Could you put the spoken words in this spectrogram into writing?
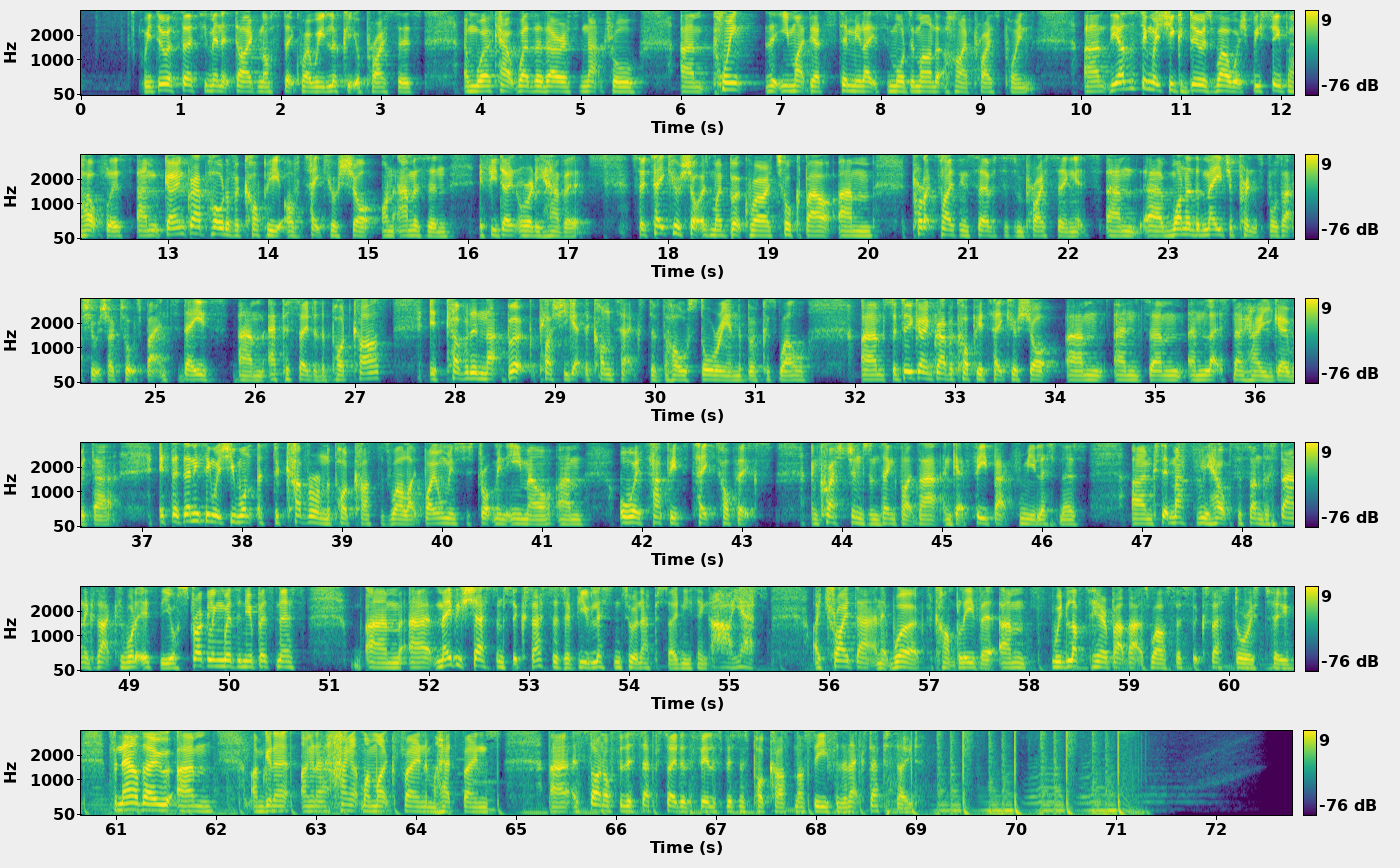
we do a 30 minute diagnostic where we look at your prices and work out whether there is a natural um, point that you might be able to stimulate some more demand at a high price point. Um, the other thing which you could do as well, which would be super helpful, is um, go and grab hold of a copy of Take Your Shot on Amazon if you don't already have it. So, Take Your Shot is my book where I talk about um, productizing services and pricing. It's um, uh, one of the major principles, actually, which I've talked about in today's um, episode of the podcast, is covered in that book. Plus, you get the context of the whole story in the book as well. Um, so do go and grab a copy of Take Your Shot and and let us know how you go with that. If there's anything which you want us to cover on the podcast as well, like by all means just drop me an email. I'm always happy to take topics and questions and things like that and get feedback from you listeners because um, it massively helps us understand exactly what it is that you're struggling with in your business. Um, uh, maybe share some successes if you've listened to an episode and you think, oh, yes, I tried that and it worked. I can't believe it. Um, we'd love to hear about that as well. So success stories too. For now, though, um, I'm gonna I'm gonna hang up my microphone and my headphones uh, and sign off for this episode of the Fearless Business Podcast. And I'll see you for the next episode.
